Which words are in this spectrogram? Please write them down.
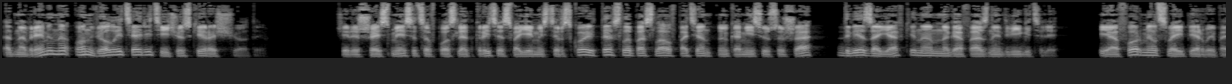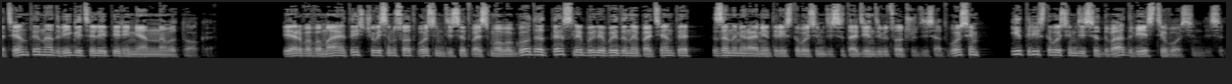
Одновременно он вел и теоретические расчеты. Через шесть месяцев после открытия своей мастерской Тесла послал в патентную комиссию США две заявки на многофазные двигатели и оформил свои первые патенты на двигатели переменного тока. 1 мая 1888 года Тесле были выданы патенты за номерами 381-968 и 382-280.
